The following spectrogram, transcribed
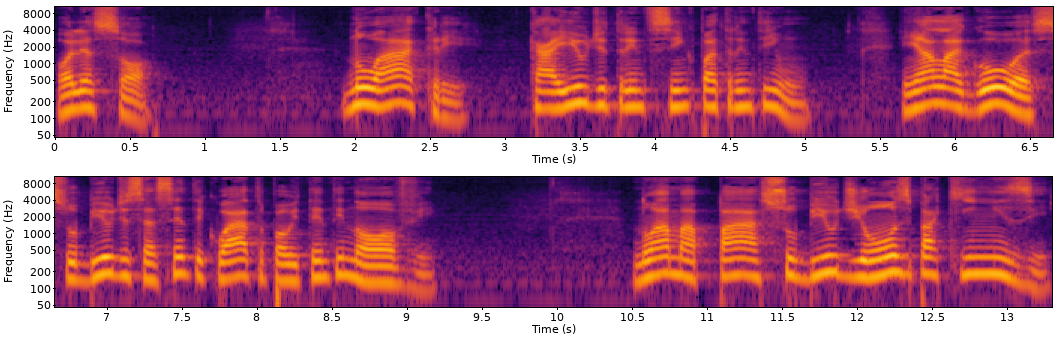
Olha só. No Acre, caiu de 35 para 31. Em Alagoas, subiu de 64 para 89. No Amapá, subiu de 11 para 15.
